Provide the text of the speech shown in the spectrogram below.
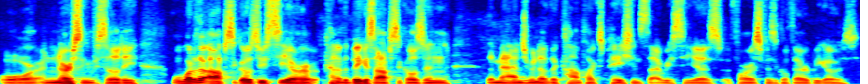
or a nursing facility. What other obstacles do you see are kind of the biggest obstacles in the management of the complex patients that we see as far as physical therapy goes?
